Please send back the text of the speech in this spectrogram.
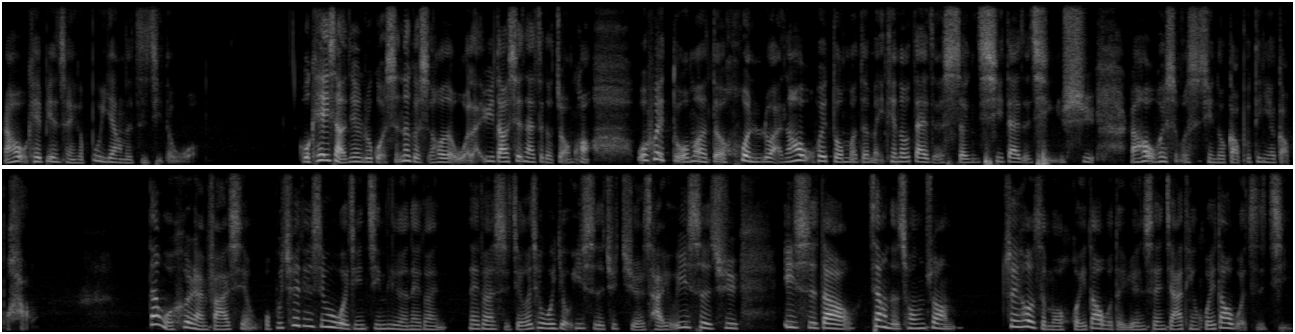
然后我可以变成一个不一样的自己的我。我可以想见，如果是那个时候的我来遇到现在这个状况，我会多么的混乱，然后我会多么的每天都带着生气，带着情绪，然后我会什么事情都搞不定，也搞不好。但我赫然发现，我不确定是因为我已经经历了那段。那段时间，而且我有意识的去觉察，有意识的去意识到这样的冲撞，最后怎么回到我的原生家庭，回到我自己，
